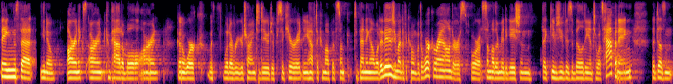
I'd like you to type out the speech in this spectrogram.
things that you know aren't aren't compatible aren't going to work with whatever you're trying to do to secure it and you have to come up with some depending on what it is you might have to come up with a workaround or, or some other mitigation that gives you visibility into what's happening but doesn't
